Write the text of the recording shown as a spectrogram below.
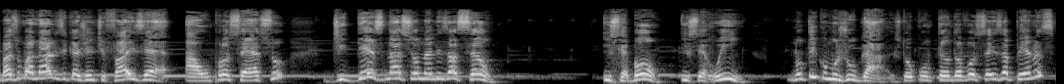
Mas uma análise que a gente faz é há um processo de desnacionalização. Isso é bom? Isso é ruim? Não tem como julgar. Estou contando a vocês apenas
